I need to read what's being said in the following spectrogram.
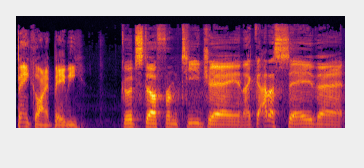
Bank on it, baby. Good stuff from TJ. And I got to say that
